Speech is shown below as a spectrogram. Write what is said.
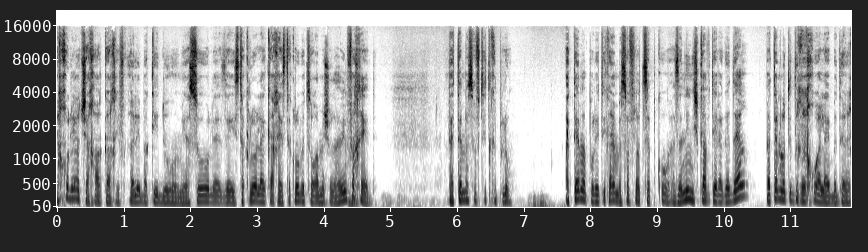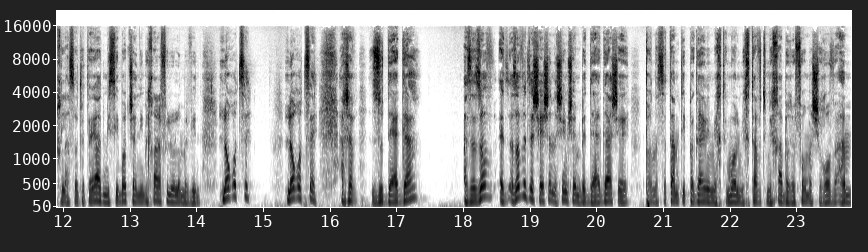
יכול להיות שאחר כך יפגע לי בקידום, יעשו לזה, יסתכלו עליי ככה, יסתכלו בצורה משונה, אני מפחד. ואתם בסוף תתקפלו. אתם הפוליטיקאים בסוף לא תספקו. אז אני נשכבתי על הגדר, ואתם לא תדרכו עליי בדרך לעשות את היד, מסיבות שאני בכלל אפילו לא מבין. לא רוצה. לא רוצה. עכשיו, זו דאגה, אז עזוב, עזוב את זה שיש אנשים שהם בדאגה שפרנסתם תיפגע אם הם יחתמו על מכתב תמיכה ברפורמה שרוב העם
